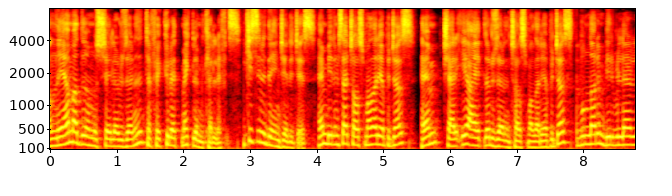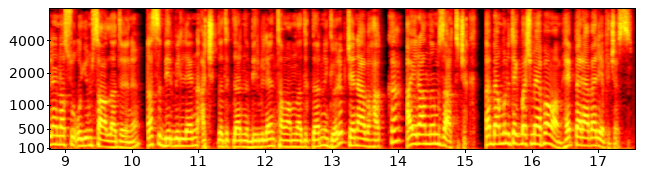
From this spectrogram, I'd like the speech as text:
anlayamadığımız şeyler üzerinde tefekkür etmekle mükellefiz. İkisini de inceleyeceğiz. Hem bilimsel çalışmalar yapacağız hem şer'i ayetler üzerine çalışmalar yapacağız. Bunların birbirleriyle nasıl uyum sağladığını, nasıl birbirlerini açıkladıklarını, birbirlerini tamamladıklarını görüp Cenab-ı Hakk'a hayranlığımız artacak. Tabii ben bunu tek başıma yapamam. Hep beraber yapacağız.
